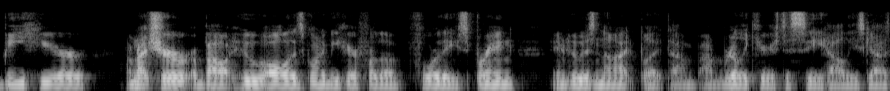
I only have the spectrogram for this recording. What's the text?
be here. I'm not sure about who all is going to be here for the for the spring and who is not. But I'm I'm really curious to see how these guys.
